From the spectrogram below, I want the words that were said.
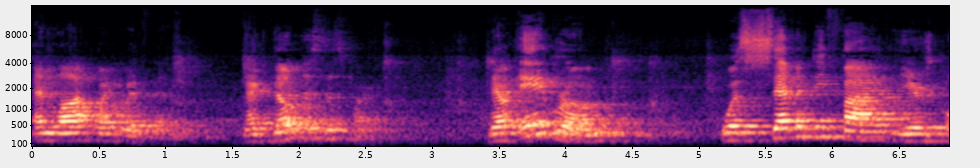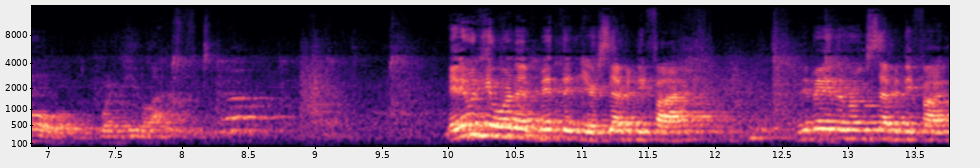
and Lot went with them. Now don't miss this part. Now Abram was 75 years old when he left. Anyone here want to admit that you're 75? Anybody in the room 75?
